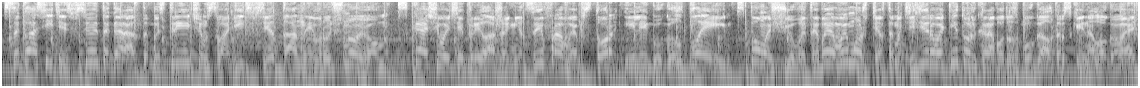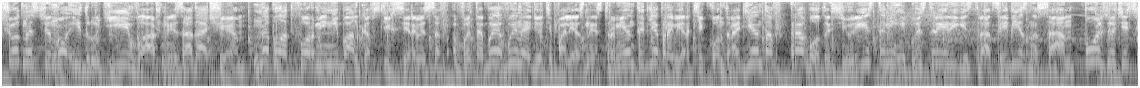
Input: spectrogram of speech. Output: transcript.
Согласитесь, все это гораздо быстрее, чем сводить все данные вручную. Скачивайте приложение «Цифра» в App Store или Google Play. С помощью ВТБ вы можете автоматизировать не только работу с бухгалтерской и налоговой отчетностью, но и другие важные задачи. На платформе небанковских сервисов ВТБ вы найдете полезные инструменты для проверки контрагентов, работы с юристами и быстрой регистрации бизнеса. Пользуйтесь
